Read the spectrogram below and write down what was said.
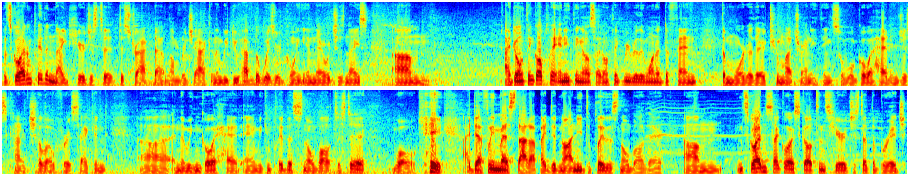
Let's go ahead and play the knight here just to distract that lumberjack and then we do have the wizard going in there which is nice. Um, I don't think I'll play anything else. I don't think we really want to defend the mortar there too much or anything. So we'll go ahead and just kind of chill out for a second. Uh, and then we can go ahead and we can play the snowball just to... Whoa, okay. I definitely messed that up. I did not need to play the snowball there. Um, let's go ahead and cycle our skeletons here just at the bridge.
